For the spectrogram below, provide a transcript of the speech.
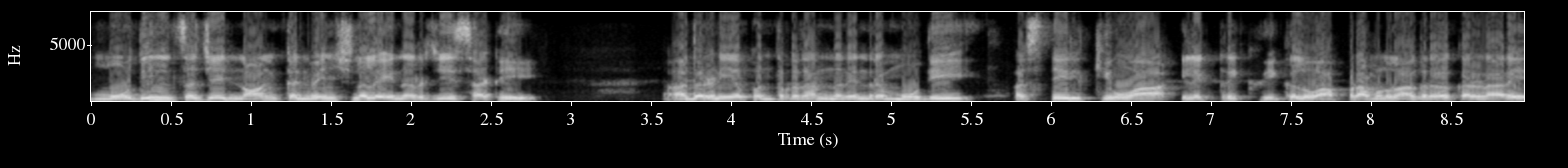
मोदींचं जे नॉन कन्व्हेन्शनल एनर्जीसाठी आदरणीय पंतप्रधान नरेंद्र मोदी असतील किंवा इलेक्ट्रिक व्हेकल वापरा म्हणून आग्रह करणारे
